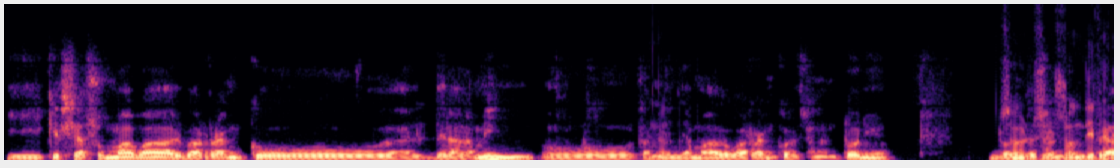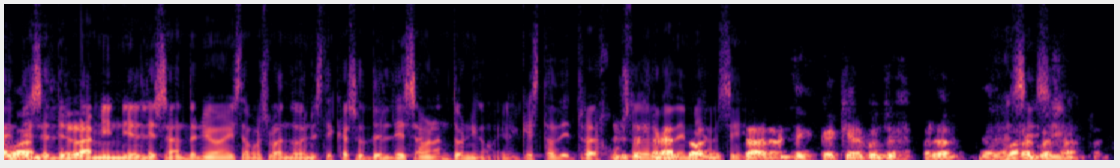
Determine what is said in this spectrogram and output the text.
y que se asomaba al barranco del Alamín o también llamado Barranco de San Antonio. Son, son diferentes el del Alamín y el de San Antonio. Estamos hablando en este caso del de San Antonio, el que está detrás justo de, la academia. Exactamente, que era perdón, del barranco de San Antonio.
